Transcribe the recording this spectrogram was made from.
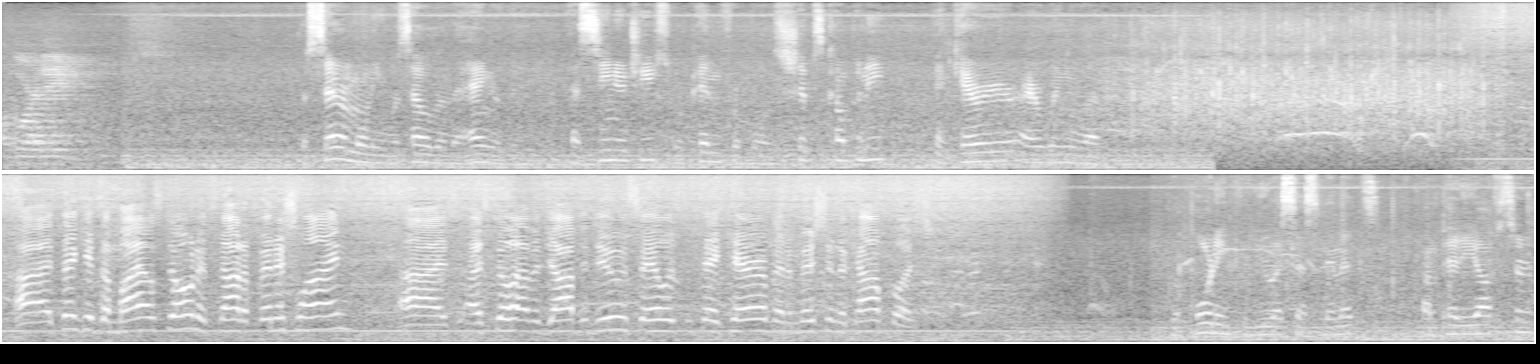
of our Navy. The ceremony was held in the hangar bay as senior chiefs were pinned from both ship's company and carrier Air Wing 11. I think it's a milestone. It's not a finish line. Uh, I still have a job to do, sailors to take care of, and a mission to accomplish. Reporting for USS Nimitz, I'm Petty Officer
